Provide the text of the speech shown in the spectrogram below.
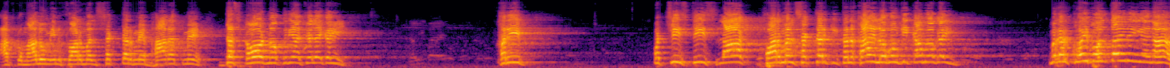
आपको मालूम, इनफॉर्मल सेक्टर में, भारत में 10 करोड़ नौकरियाँ चले गई। करीब 25-30 लाख फॉर्मल सेक्टर की तनख्वाहें लोगों की कम हो गई। मगर कोई बोलता ही नहीं है ना।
